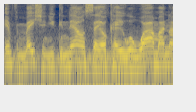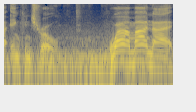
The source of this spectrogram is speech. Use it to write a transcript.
information, you can now say, okay, well, why am I not in control? Why am I not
